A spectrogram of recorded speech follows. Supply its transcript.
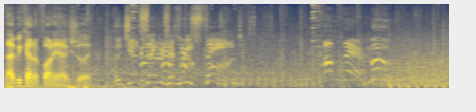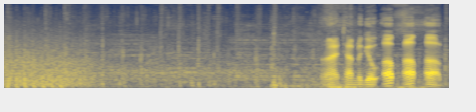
That'd be kind of funny, actually. The Jet Setters have respawned. Up there, move! All right, time to go up, up, up.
